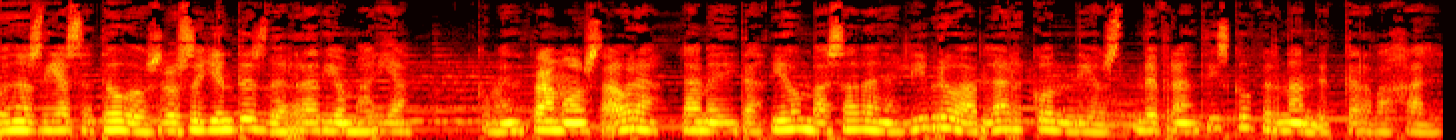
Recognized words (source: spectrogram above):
Buenos días a todos los oyentes de Radio María. Comenzamos ahora la meditación basada en el libro Hablar con Dios de Francisco Fernández Carvajal.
